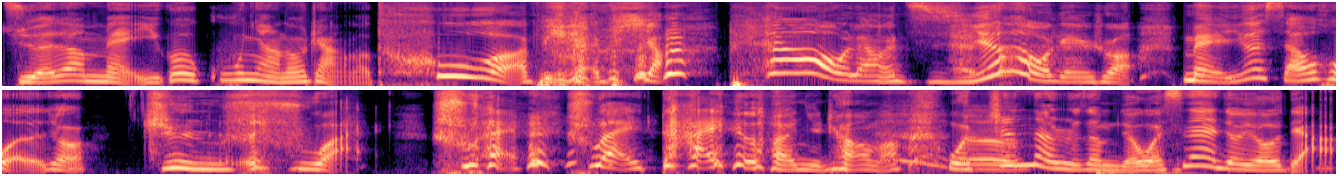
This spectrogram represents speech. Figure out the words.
觉得每一个姑娘都长得特别漂 漂亮极了。我跟你说，每一个小伙子就是真帅。帅 帅呆了，你知道吗？我真的是这么觉得。我现在就有点儿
